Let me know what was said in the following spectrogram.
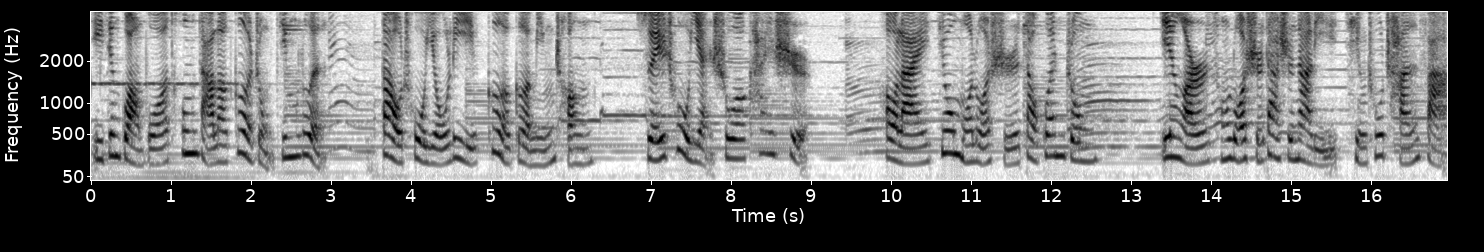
已经广博通达了各种经论，到处游历各个名城，随处演说开示。后来鸠摩罗什到关中，因而从罗什大师那里请出《禅法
